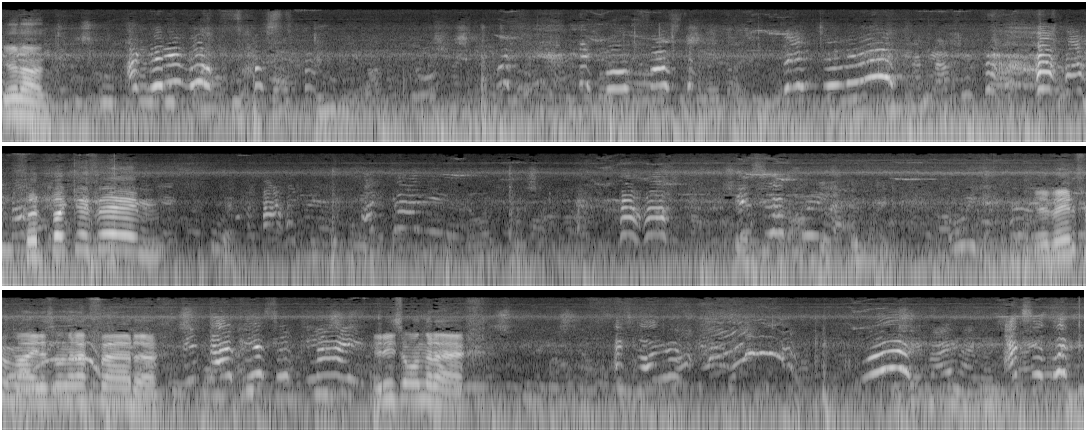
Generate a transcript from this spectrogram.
Jolan. Ik ben niet vast. Ik wil vast. Wat pak je hem? Je wint van mij, dat is onrechtvaardig. verder! is zo klein. Dit is onrecht. Ik zit met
